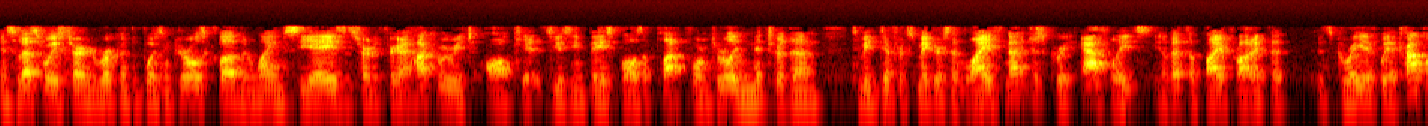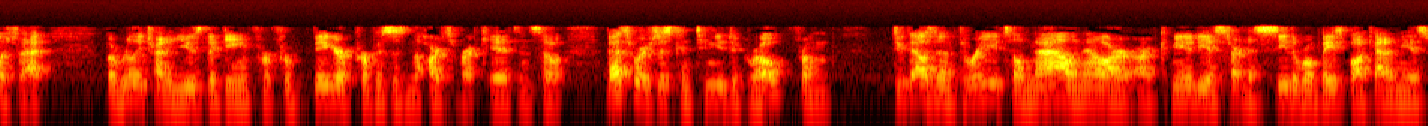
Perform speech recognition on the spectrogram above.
And so that's where we started working with the Boys and Girls Club and YMCA's and started to figure out how can we reach all kids using baseball as a platform to really mentor them to be difference makers in life, not just great athletes. You know, that's a byproduct. That it's great if we accomplish that, but really trying to use the game for, for bigger purposes in the hearts of our kids. And so that's where it's just continued to grow from 2003 till now. And now our, our community is starting to see the World Baseball Academy as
